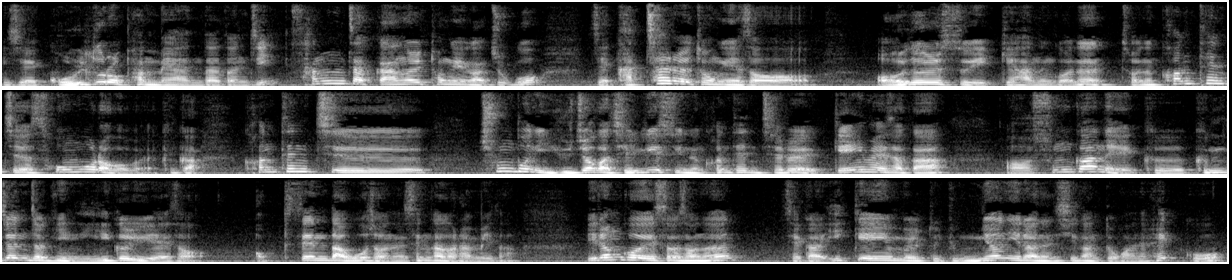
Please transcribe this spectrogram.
이제 골드로 판매한다든지 상자 깡을 통해 가지고 이제 가차를 통해서 얻을 수 있게 하는 거는 저는 컨텐츠 소모라고 봐요. 그러니까 컨텐츠 충분히 유저가 즐길 수 있는 컨텐츠를 게임 회사가 어, 순간에 그 금전적인 이익을 위해서 없앤다고 저는 생각을 합니다. 이런 거에 있어서는 제가 이 게임을 또 6년이라는 시간 동안을 했고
